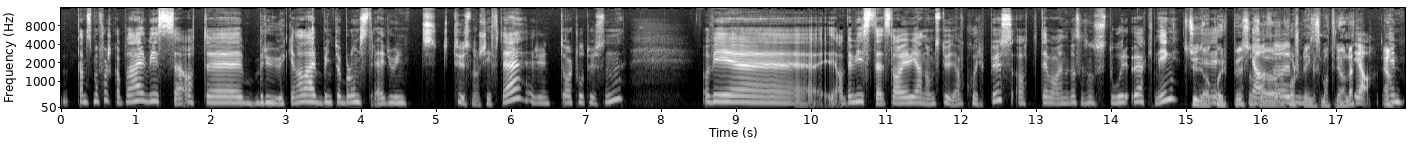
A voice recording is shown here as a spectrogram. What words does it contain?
de som har forska på det her, viser at eh, bruken av det her begynte å blomstre rundt tusenårsskiftet, rundt år 2000. Og vi, eh, ja, det vistes da gjennom studiet av korpus at det var en ganske sånn stor økning. Studiet av korpus, altså Ja, altså, forskningsmateriale. Ja, Ja. en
